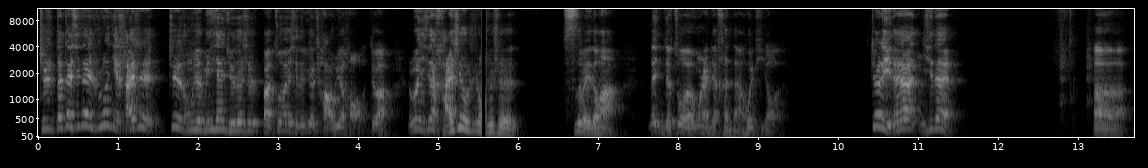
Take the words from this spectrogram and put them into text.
就是大家现在，如果你还是这个同学，明显觉得是把作文写的越长越好，对吧？如果你现在还是有这种就是思维的话，那你的作文我感觉很难会提交的。这里大家你现在。呃，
